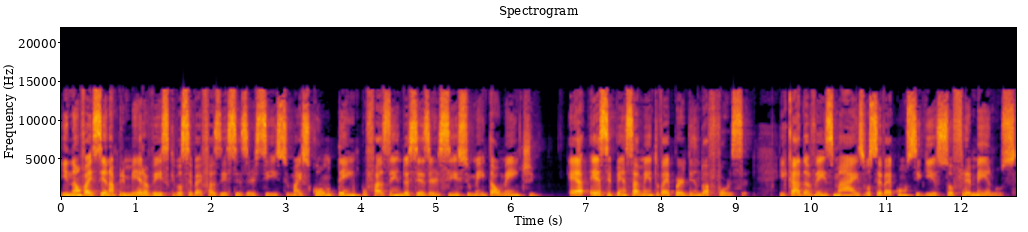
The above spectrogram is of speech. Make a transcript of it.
e não vai ser na primeira vez que você vai fazer esse exercício, mas com o tempo, fazendo esse exercício mentalmente, é, esse pensamento vai perdendo a força. E cada vez mais você vai conseguir sofrer menos,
